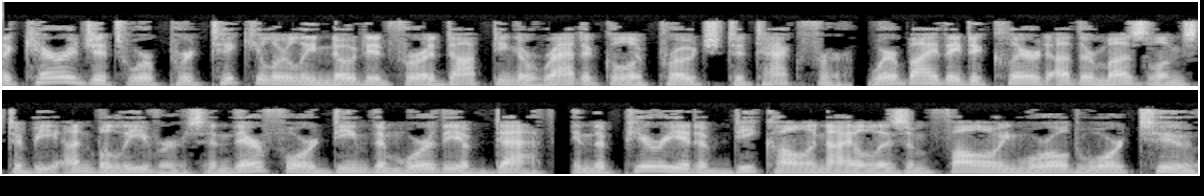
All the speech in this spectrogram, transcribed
The Kharijites were particularly noted for adopting a radical approach to takfir, whereby they declared other Muslims to be unbelievers and therefore deemed them worthy of death. In the period of decolonialism following World War II,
